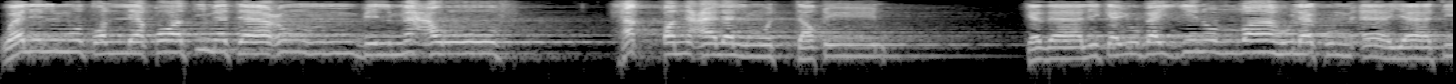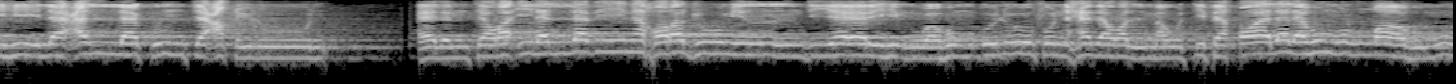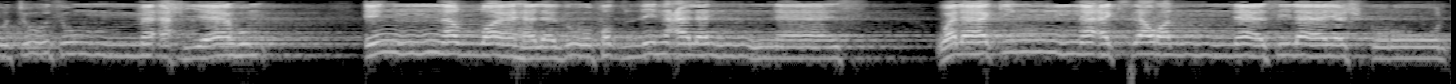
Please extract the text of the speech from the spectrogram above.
وللمطلقات متاع بالمعروف حقا على المتقين. كذلك يبين الله لكم آياته لعلكم تعقلون. ألم تر إلى الذين خرجوا من ديارهم وهم ألوف حذر الموت فقال لهم الله موتوا ثم أحياهم إن الله لذو فضل على الناس ولكن أكثر الناس لا يشكرون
